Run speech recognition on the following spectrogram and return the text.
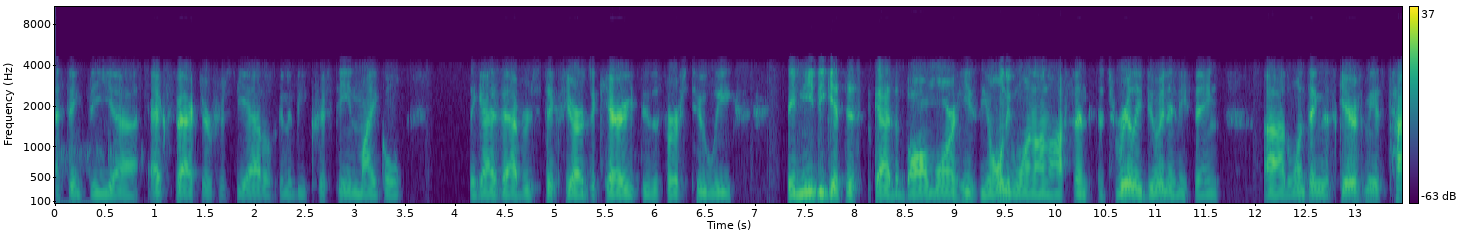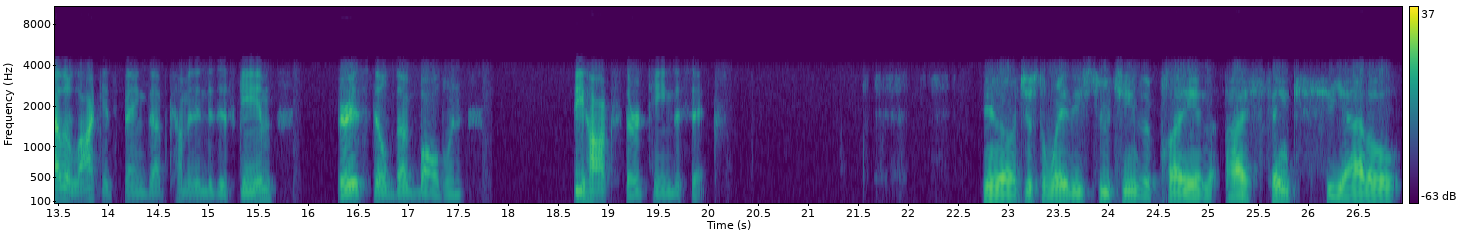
I think the uh, X factor for Seattle is going to be Christine Michael. The guy's averaged six yards a carry through the first two weeks. They need to get this guy the ball more. He's the only one on offense that's really doing anything. Uh, the one thing that scares me is Tyler Lockett's banged up coming into this game. There is still Doug Baldwin. Seahawks 13 to six. You know, just the way these two teams are playing, I think Seattle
